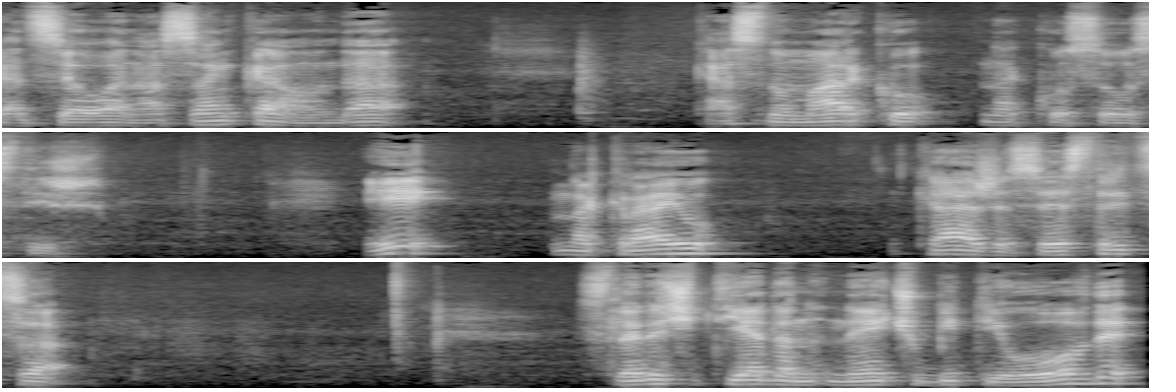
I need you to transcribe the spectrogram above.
kad se ova nasanka, onda kasno Marko na Kosovo stiže. I na kraju kaže sestrica, sledeći tjedan neću biti ovde,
